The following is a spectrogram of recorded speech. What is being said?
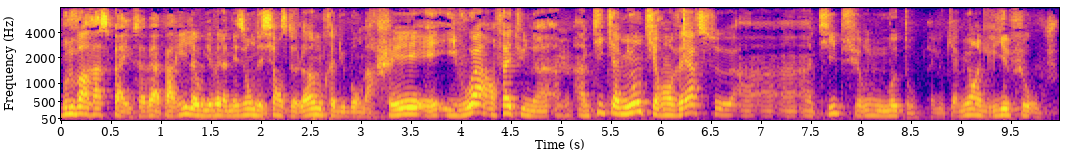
boulevard Raspail, vous savez, à Paris, là où il y avait la maison des sciences de l'homme, près du bon marché, et il voit en fait un, petit camion qui renverse un, type sur une moto. Le camion a grillé le feu rouge.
